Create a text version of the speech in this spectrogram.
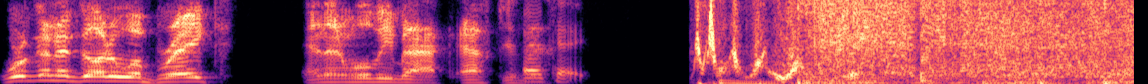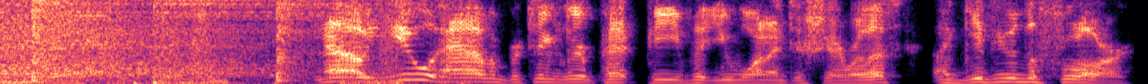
We're going to go to a break and then we'll be back after this. okay Now, you have a particular pet peeve that you wanted to share with us. I give you the floor.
